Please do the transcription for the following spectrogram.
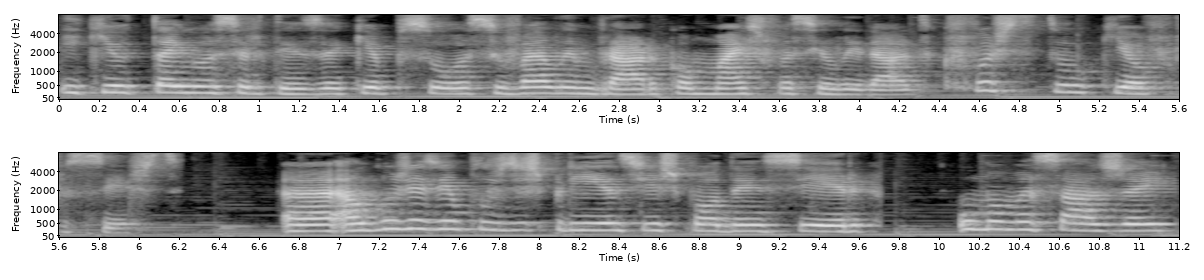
e que eu tenho a certeza que a pessoa se vai lembrar com mais facilidade que foste tu que ofereceste. Uh, alguns exemplos de experiências podem ser uma massagem,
